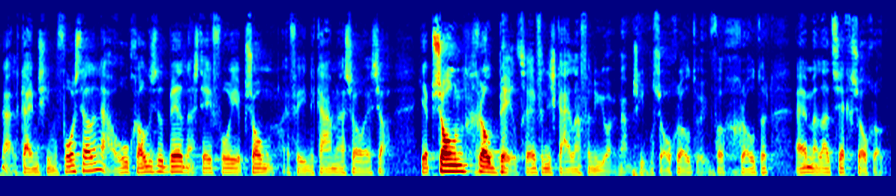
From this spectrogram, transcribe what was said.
Nou, dat kan je misschien wel voorstellen. Nou, hoe groot is dat beeld? Nou, stel je voor, je hebt zo'n, even in de camera zo, hè. Je hebt zo'n groot beeld hè, van die skyline van New York. Nou, misschien wel zo groot, of groter. Hè, maar we zeggen zo groot.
